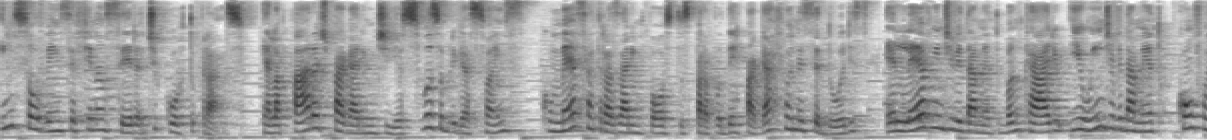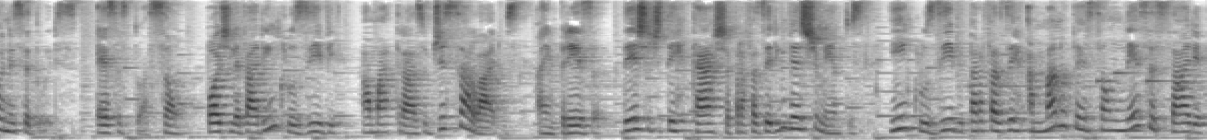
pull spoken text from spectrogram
insolvência financeira de curto prazo. Ela para de pagar em dia suas obrigações, começa a atrasar impostos para poder pagar fornecedores, eleva o endividamento bancário e o endividamento com fornecedores. Essa situação pode levar inclusive a um atraso de salários. A empresa deixa de ter caixa para fazer investimentos e inclusive para fazer a manutenção necessária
